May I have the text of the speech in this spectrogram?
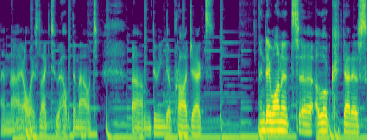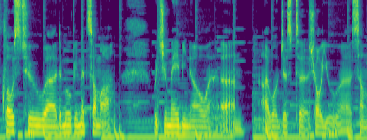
and I always like to help them out um, doing their projects and they wanted uh, a look that is close to uh, the movie Midsommar, which you maybe know. Um, I will just uh, show you uh, some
